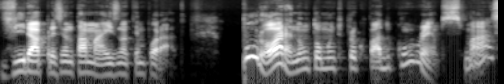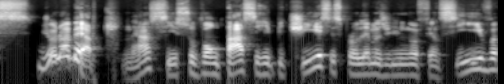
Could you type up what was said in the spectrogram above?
vir a apresentar mais na temporada. Por hora, não estou muito preocupado com o Rams, mas de olho aberto. Né? Se isso voltar a se repetir, esses problemas de linha ofensiva,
